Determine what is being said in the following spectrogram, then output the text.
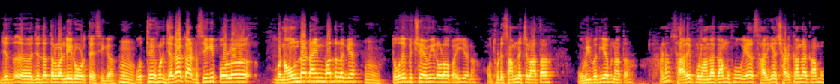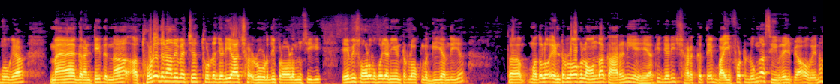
ਜਿੱਦ- ਤਲਵੰਡੀ ਰੋਡ ਤੇ ਸੀਗਾ। ਹੂੰ। ਉੱਥੇ ਹੁਣ ਜਗ੍ਹਾ ਘੱਟ ਸੀਗੀ ਪੁਲ ਬਣਾਉਣ ਦਾ ਟਾਈਮ ਵੱਧ ਲੱਗਿਆ। ਹੂੰ। ਤਾਂ ਉਹਦੇ ਪਿੱਛੇ ਐਵੇਂ ਹੀ ਰੌਲਾ ਪਾਈ ਜਾਣਾ। ਉਹ ਤੁਹਾਡੇ ਸਾਹਮਣੇ ਚਲਾਤਾ ਉਹ ਵੀ ਵਧੀਆ ਬਣਾਤਾ। ਹਨਾ? ਸਾਰੇ ਪੁਲਾਂ ਦਾ ਕੰਮ ਹੋ ਗਿਆ ਸਾਰੀਆਂ ਸੜਕਾਂ ਦਾ ਕੰਮ ਹੋ ਗਿਆ। ਮੈਂ ਗਾਰੰਟੀ ਦਿੰਦਾ ਥੋੜੇ ਦਿਨਾਂ ਦੇ ਵਿੱਚ ਤੁਹਾਡਾ ਜਿਹੜੀ ਆ ਰੋਡ ਦੀ ਪ੍ਰੋਬਲਮ ਸੀਗੀ ਇਹ ਵੀ ਸੋਲਵ ਹੋ ਜਾਣੀ ਇੰਟਰਲੌਕ ਲੱਗੀ ਜਾਂਦੀ ਆ। ਤਾਂ ਮਤਲਬ ਇੰਟਰਲੌਕ ਲਾਉਣ ਦਾ ਕਾਰਨ ਹੀ ਇਹ ਆ ਕਿ ਜਿਹੜੀ ਸੜਕ ਤੇ 22 ਫੁੱਟ ਡੂੰਘਾ ਸੀਵਰੇਜ ਪਿਆ ਹੋਵੇ ਨਾ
